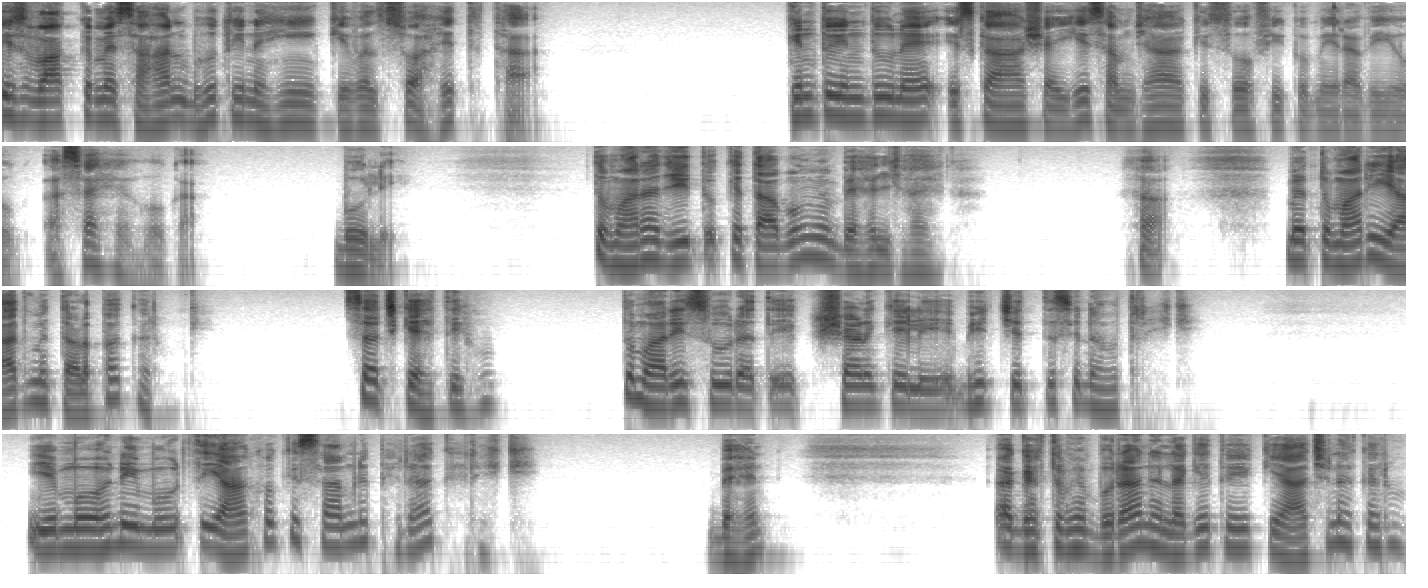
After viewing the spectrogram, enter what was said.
इस वाक्य में सहानुभूति नहीं, केवल स्वाहित था। किंतु इंदु ने इसका आशय ये समझा कि सोफी को मेरा वियोग असह्य होगा। बोली, तुम्हारा जी तो किताबों में बहल जाएगा। मैं तुम्हारी याद में तड़पा करूँगी। सच कहती हूँ, तुम्हारी सूरत एक क्षण के लिए भी चित्त से न उतरेगी। ये मोहनी मूर्ति आँखों के सामने फिरा करेगी। बहन, अगर तुम्हें बुरा न लगे तो एक याचना करूँ।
